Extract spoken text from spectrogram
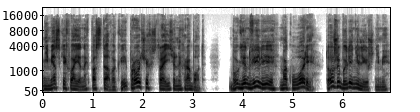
немецких военных поставок и прочих строительных работ. Бугенвиль и Макуори тоже были не лишними.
